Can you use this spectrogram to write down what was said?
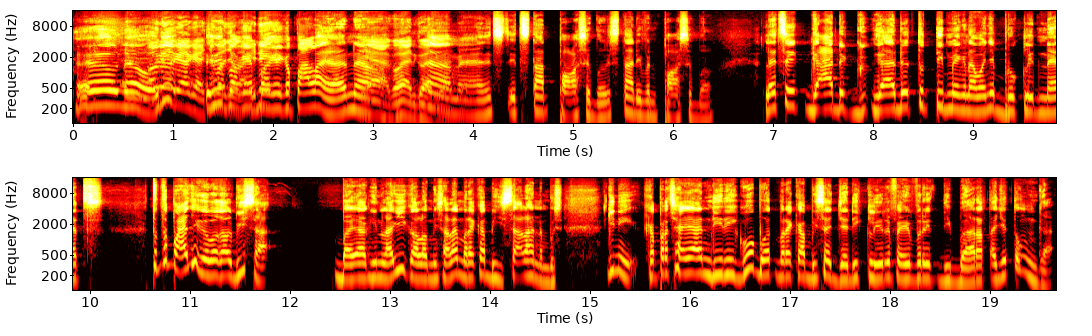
Hell no. Oke, ini oke, oke. ini Coba, pakai pakai kepala ya. No. Yeah, go ahead, go ahead, Nah, go ahead. man, it's it's not possible. It's not even possible. Let's say gak ada gak ada tuh tim yang namanya Brooklyn Nets. Tetap aja gak bakal bisa. Bayangin lagi kalau misalnya mereka bisa lah nembus. Gini, kepercayaan diri gue buat mereka bisa jadi clear favorite di Barat aja tuh enggak.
